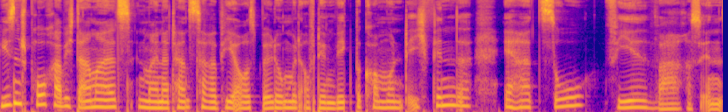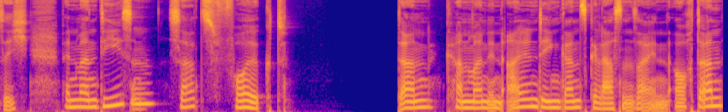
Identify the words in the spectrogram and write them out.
Diesen Spruch habe ich damals in meiner Tanztherapieausbildung mit auf den Weg bekommen und ich finde, er hat so viel Wahres in sich. Wenn man diesem Satz folgt, dann kann man in allen Dingen ganz gelassen sein, auch dann,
